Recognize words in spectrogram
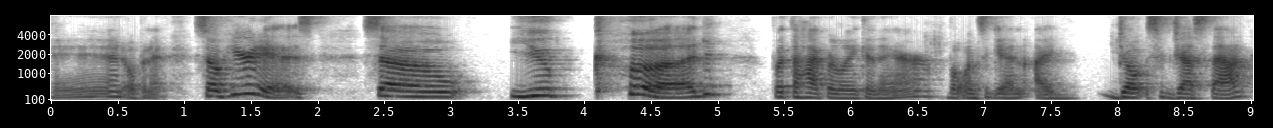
And open it. So here it is. So you could put the hyperlink in there, but once again, I don't suggest that.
